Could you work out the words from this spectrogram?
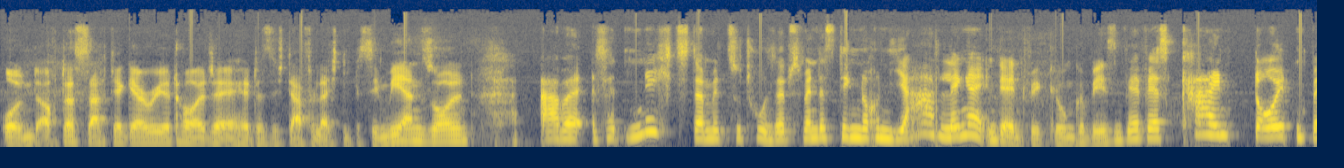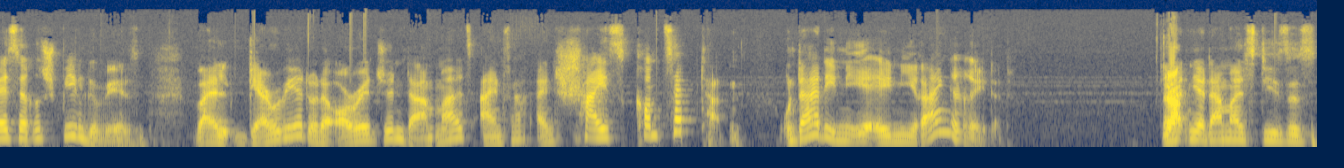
Und auch das sagt ja Garriott heute, er hätte sich da vielleicht ein bisschen wehren sollen. Aber es hat nichts damit zu tun. Selbst wenn das Ding noch ein Jahr länger in der Entwicklung gewesen wäre, wäre es kein deutend besseres Spiel gewesen. Weil Garriott oder Origin damals einfach ein scheiß Konzept hatten. Und da hat die EA nie reingeredet. Wir ja. hatten ja damals dieses,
